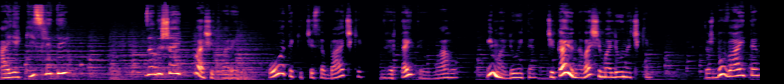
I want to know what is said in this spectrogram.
А які сліди залишають ваші тварини? котики чи собачки, звертайте увагу і малюйте. Чекаю на ваші малюночки. Тож бувайте!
